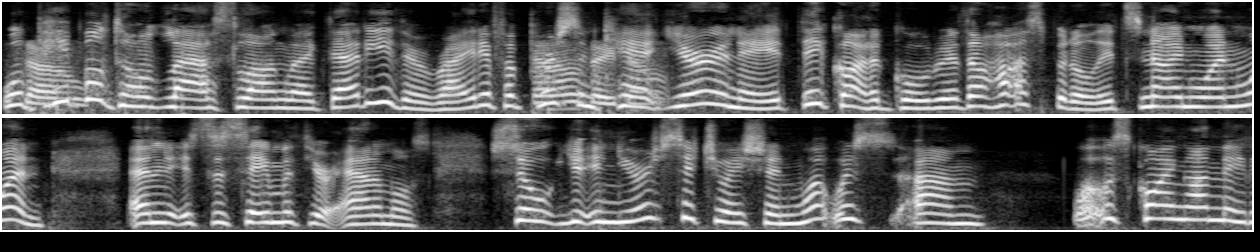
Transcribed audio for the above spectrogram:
Well, so, people don't last long like that either, right? If a person no, can't don't. urinate, they got to go to the hospital. It's 911. And it's the same with your animals. So, in your situation, what was um, what was going on? They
